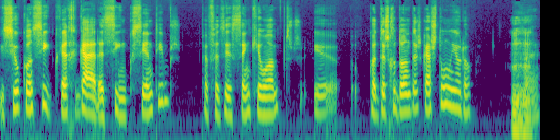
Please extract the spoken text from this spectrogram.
e se eu consigo carregar a 5 cêntimos para fazer 100 km, eu, quantas redondas gasto 1 euro. Uhum. É?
